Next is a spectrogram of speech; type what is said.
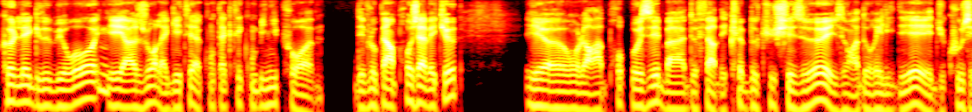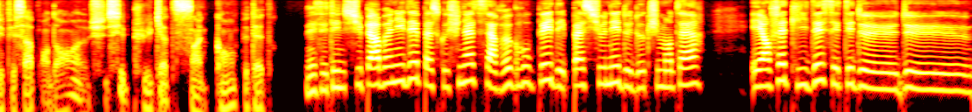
collègues de bureau. Mm. Et un jour, la Gaieté a contacté Combini pour développer un projet avec eux. Et euh, on leur a proposé bah, de faire des clubs docu chez eux et ils ont adoré l'idée. Et du coup, j'ai fait ça pendant, euh, je sais plus, 4-5 ans peut-être. Mais c'était une super bonne idée parce qu'au final, ça regroupait des passionnés de documentaires. Et en fait, l'idée, c'était de, de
